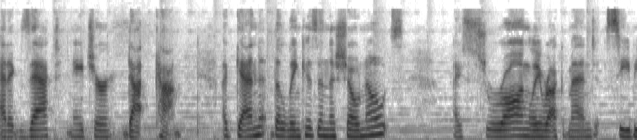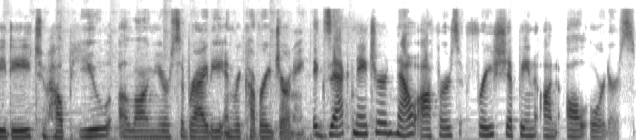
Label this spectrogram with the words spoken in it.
at exactnature.com. Again, the link is in the show notes. I strongly recommend CBD to help you along your sobriety and recovery journey. Exact Nature now offers free shipping on all orders.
